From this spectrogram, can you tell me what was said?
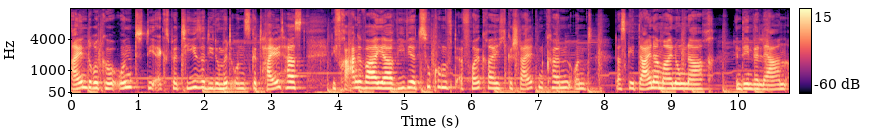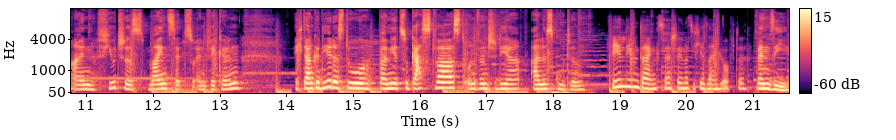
Eindrücke und die Expertise, die du mit uns geteilt hast. Die Frage war ja, wie wir Zukunft erfolgreich gestalten können und das geht deiner Meinung nach, indem wir lernen, ein Futures Mindset zu entwickeln. Ich danke dir, dass du bei mir zu Gast warst und wünsche dir alles Gute. Vielen lieben Dank, sehr schön, dass ich hier sein durfte. Wenn Sie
